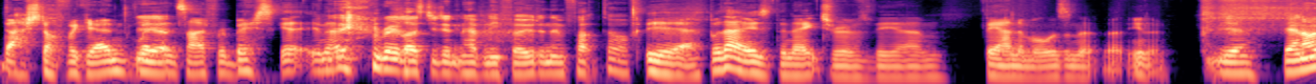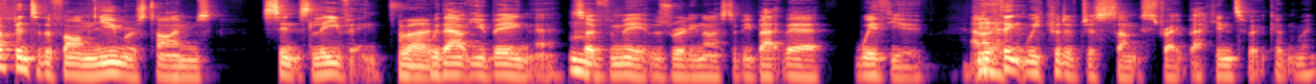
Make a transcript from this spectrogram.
dashed off again, went Yeah. inside for a biscuit. You know, Realised you didn't have any food and then fucked off. yeah. But that is the nature of the um the animal, isn't it? That, you know, Yeah. Yeah. And I've been to the farm numerous times since leaving Right. without you being there. So for me, it was really nice to be back there with you. And I think we could have just sunk straight back into it, couldn't we?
